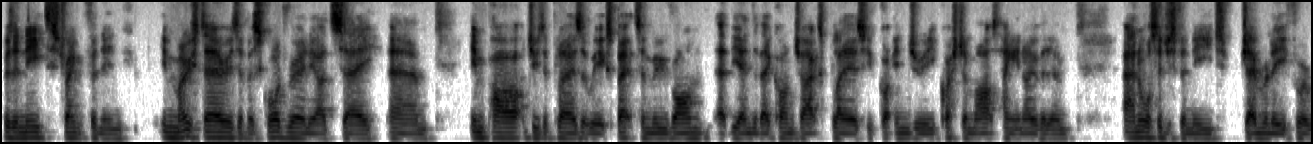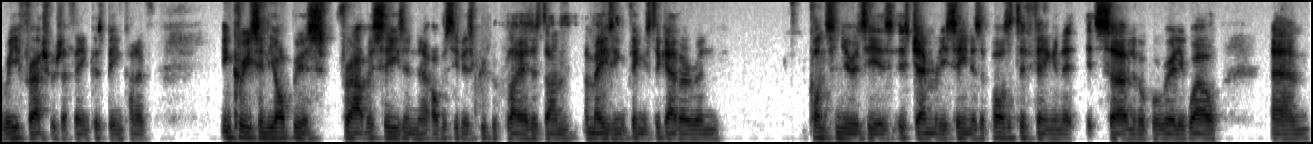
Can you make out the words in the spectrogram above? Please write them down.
there's a need to strengthen in in most areas of a squad. Really, I'd say. Um, in part due to players that we expect to move on at the end of their contracts, players who've got injury question marks hanging over them, and also just the need generally for a refresh, which I think has been kind of increasingly obvious throughout the season. That obviously, this group of players has done amazing things together, and continuity is, is generally seen as a positive thing, and it, it's served Liverpool really well um,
